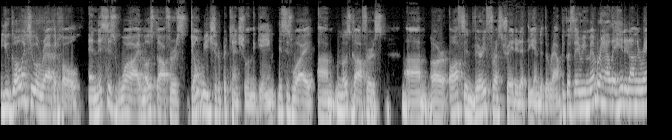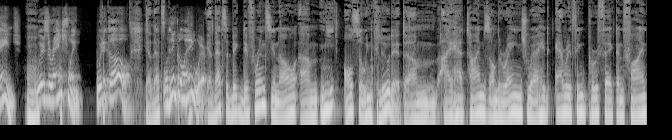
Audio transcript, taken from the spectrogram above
You go into a rabbit hole, and this is why most golfers don't reach their potential in the game. This is why um, most golfers um, are often very frustrated at the end of the round because they remember how they hit it on the range. Mm-hmm. Where's the range swing? Where'd it go? Yeah, that's well, it didn't go anywhere. Yeah, that's a big difference. You know, um, me also included. Um, I had times on the range where I hit everything perfect and fine,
